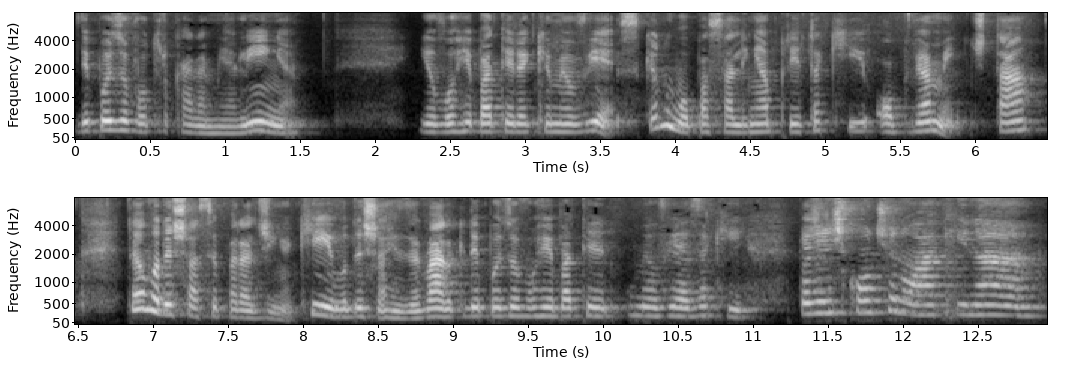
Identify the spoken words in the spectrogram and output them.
depois eu vou trocar a minha linha e eu vou rebater aqui o meu viés, que eu não vou passar linha preta aqui, obviamente, tá? Então, eu vou deixar separadinho aqui, vou deixar reservado, que depois eu vou rebater o meu viés aqui, pra gente continuar aqui na,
